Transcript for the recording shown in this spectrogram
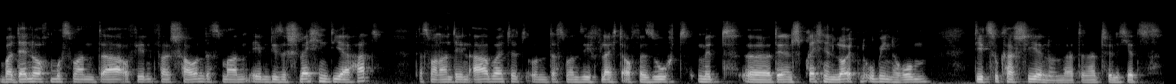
Aber dennoch muss man da auf jeden Fall schauen, dass man eben diese Schwächen, die er hat, dass man an denen arbeitet und dass man sie vielleicht auch versucht, mit äh, den entsprechenden Leuten um ihn herum, die zu kaschieren. Und da hat er natürlich jetzt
